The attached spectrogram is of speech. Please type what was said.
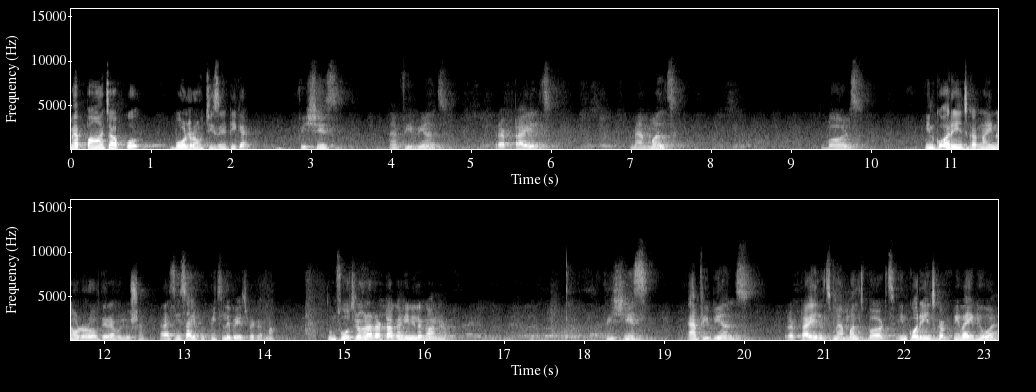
मैं पाँच आपको बोल रहा हूँ चीज़ें, ठीक है? Fishes amphibians reptiles mammals birds इनको अरेंज करना in order of the revolution ऐसी साइड पे, पिछले पेज पे करना। तुम सोच रहे हो ना, रट्टा कहीं नहीं लगाना है। Fishes amphibians reptiles mammals birds इनको अरेंज कर पी वाई क्यों है।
